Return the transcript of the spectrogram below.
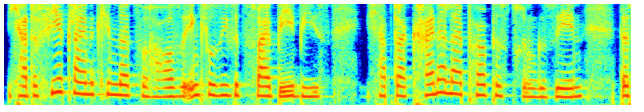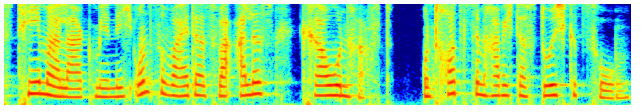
Ich hatte vier kleine Kinder zu Hause, inklusive zwei Babys. Ich habe da keinerlei Purpose drin gesehen. Das Thema lag mir nicht und so weiter. Es war alles grauenhaft. Und trotzdem habe ich das durchgezogen.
